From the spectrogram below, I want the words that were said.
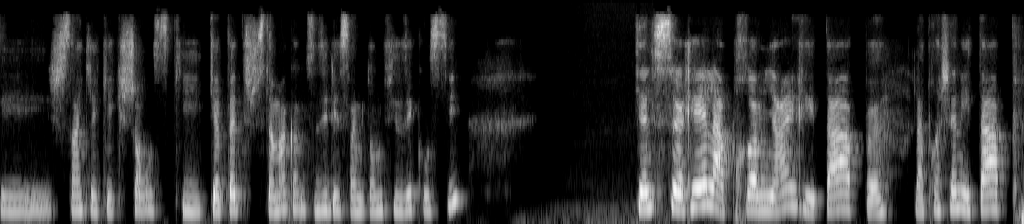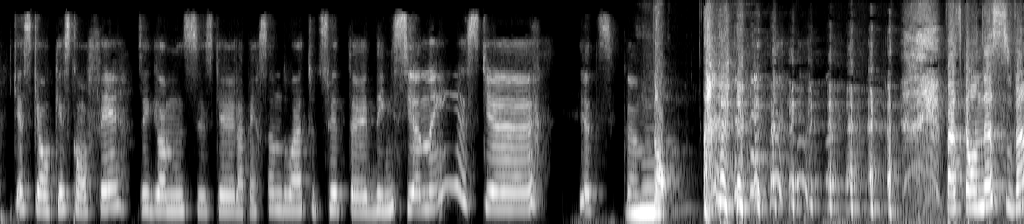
je sens qu'il y a quelque chose qui, qui a peut-être justement, comme tu dis, des symptômes physiques aussi. Quelle serait la première étape, la prochaine étape? Qu'est-ce qu'on fait? comme est-ce que la personne doit tout de suite euh, démissionner? Est-ce que y a comme Non. Parce qu'on a souvent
